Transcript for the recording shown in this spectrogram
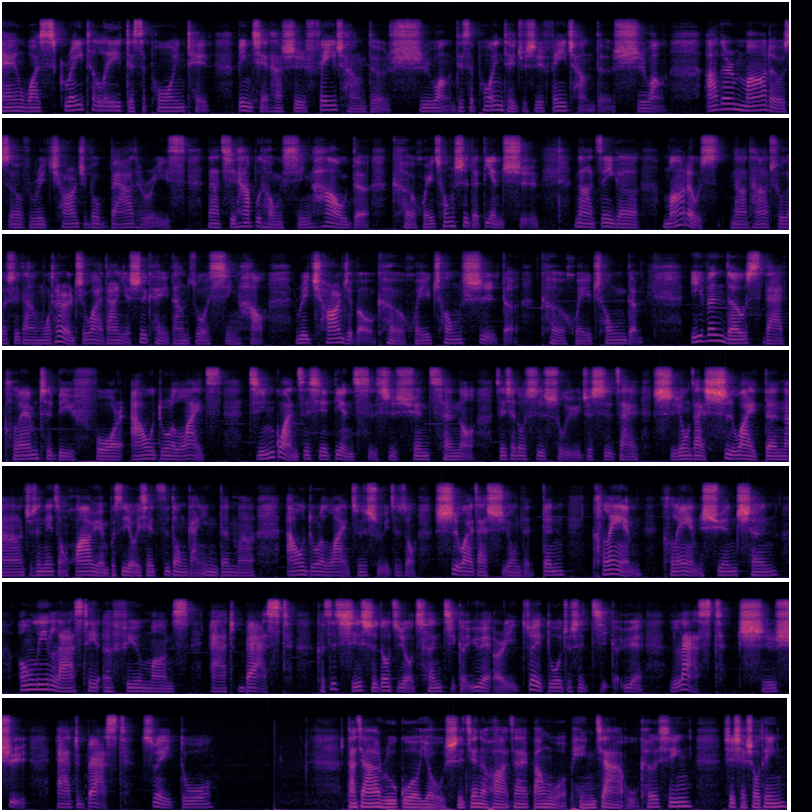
And was greatly disappointed，并且他是非常的失望。Disappointed 就是非常的失望。Other models of rechargeable batteries，那其他不同型号的可回充式的电池，那这个 models，那它除了是当模特儿之外，当然也是可以当做型号。Rechargeable 可回充式的，可回充的。Even those that claim to be for outdoor lights，尽管这些电池是宣称哦，这些都是属于就是在使用在室外灯啊，就是那种花园不是有一些自动感应灯吗？Outdoor light 就是属于这种室外在使用的灯。Claim claim 宣称，only lasted a few months at best。可是其实都只有撑几个月而已，最多就是几个月。Last 持续，at best 最多。大家如果有时间的话，再帮我评价五颗星，谢谢收听。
